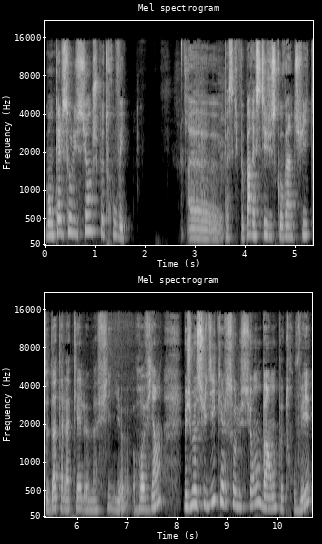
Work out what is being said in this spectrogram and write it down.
bon quelle solution je peux trouver? parce qu'il peut pas rester jusqu'au 28, date à laquelle ma fille revient. Mais je me suis dit quelle solution? Ben on peut trouver.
